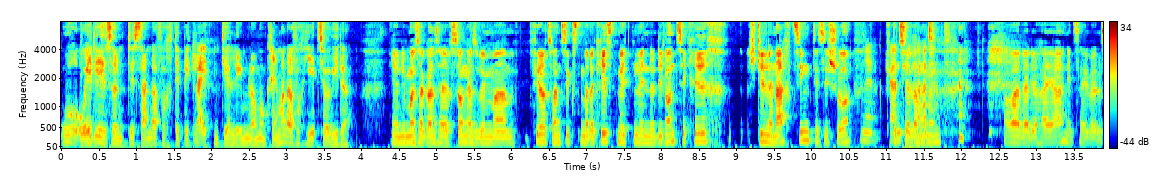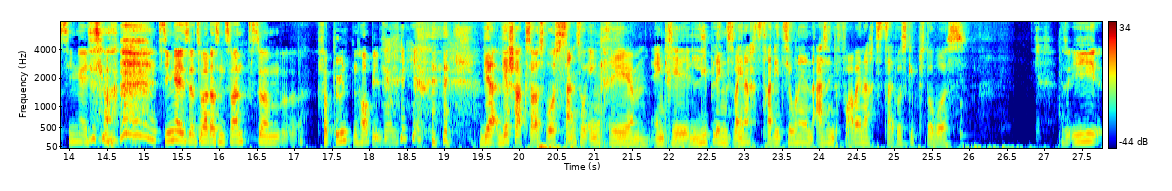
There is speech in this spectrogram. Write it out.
uralt ist und die sind einfach, die begleiten die Leben lang und kommen einfach jedes Jahr wieder. Ja, und ich muss auch ganz ehrlich sagen, also wenn man am 24. bei der Christmetten, wenn nur die ganze Kirche Stille Nacht singt, das ist schon ja, ein spezieller Moment. Aber werde ja heuer auch nicht sein, weil Singer ist ja, Singer ist ja 2020 so ein verbühnten Hobby geworden. wie, wie schaut es aus? Was sind so engere, engere Lieblings-Weihnachtstraditionen, also in der Vorweihnachtszeit? Was gibt's da was? Also ich,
